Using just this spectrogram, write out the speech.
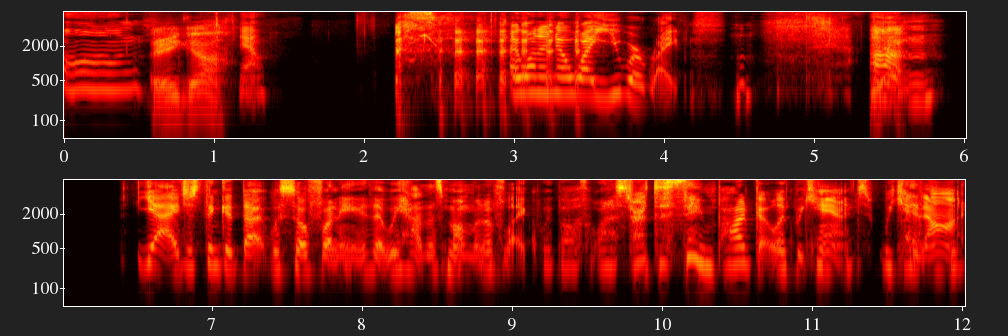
along There you go. Yeah. I want to know why you were right. Yeah. Um, yeah, I just think that that was so funny that we had this moment of like, we both want to start the same podcast. Like, we can't. We cannot.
